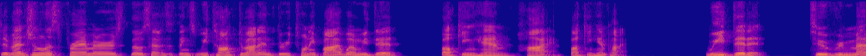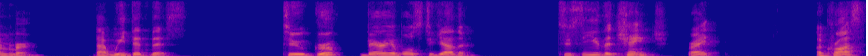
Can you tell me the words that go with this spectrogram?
dimensionless parameters, those kinds of things, we talked about in 325 when we did Buckingham Pi, Buckingham Pi. We did it to remember that we did this, to group variables together, to see the change, right? Across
